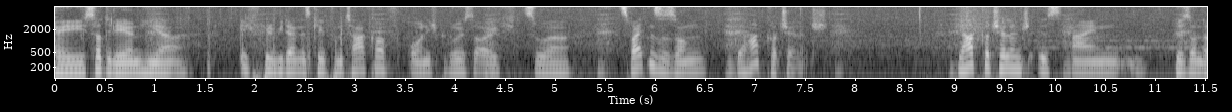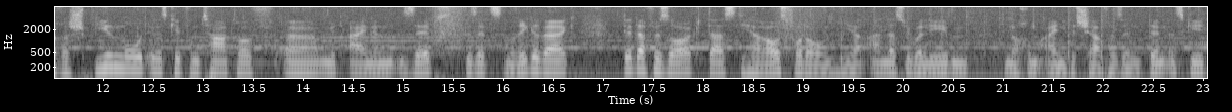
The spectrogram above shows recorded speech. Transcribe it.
Hey, Sotilion hier. Ich bin wieder in Escape from Tarkov und ich begrüße euch zur zweiten Saison der Hardcore Challenge. Die Hardcore Challenge ist ein besonderer Spielmod in Escape from Tarkov äh, mit einem selbstgesetzten Regelwerk, der dafür sorgt, dass die Herausforderungen hier an das Überleben noch um einiges schärfer sind. Denn es geht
